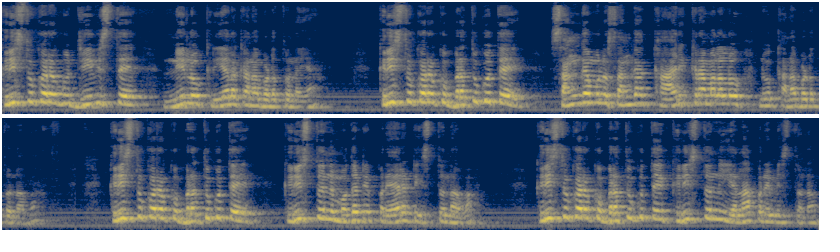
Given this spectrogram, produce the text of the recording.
క్రీస్తు కొరకు జీవిస్తే నీలో క్రియలు కనబడుతున్నాయా? క్రీస్తు కొరకు బ్రతుకుతే సంఘములు సంఘ కార్యక్రమాలలో నువ్వు కనబడుతున్నావా? క్రీస్తు కొరకు బ్రతుకుతే క్రీస్తుని మొదటి ప్రయారిటీ ఇస్తున్నావా? క్రీస్తు కొరకు బ్రతుకుతే క్రీస్తుని ఎలా ప్రేమిస్తున్నావు?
